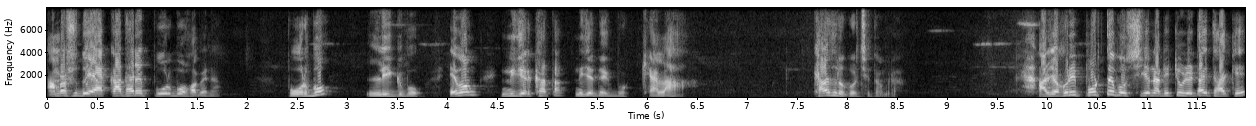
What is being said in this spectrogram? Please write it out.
আমরা শুধু একাধারে পড়ব হবে না। পড়ব, লিখব এবং নিজের খাতা নিজে দেখব। খেলা। খেলাধুলো করছি তো আমরা। আর যখনই পড়তে বসছি যেন অ্যাটিটিউড এটাই থাকে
